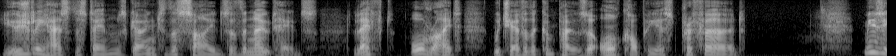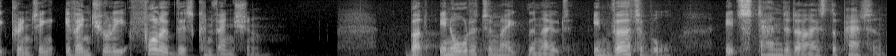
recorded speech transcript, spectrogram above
usually has the stems going to the sides of the note heads, left or right, whichever the composer or copyist preferred. Music printing eventually followed this convention. But in order to make the note invertible, it standardized the pattern.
